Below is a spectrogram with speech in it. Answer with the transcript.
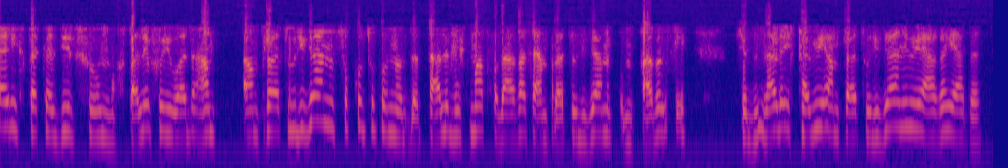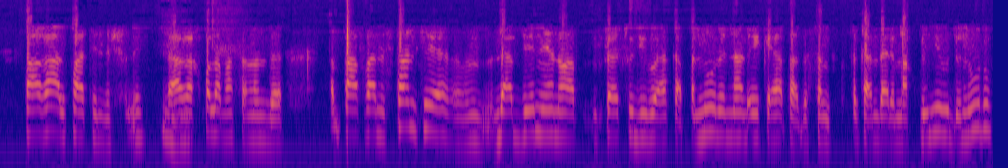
تاریخ ته کزیر شو مختلفو یوادو امپراتوریګانو سقوط کو نو د طالب حکومت خداغه امپراتوریګانو په مقابل کې چې د نړۍ قوي امپراتوریګانې وي هغه یاد هغه الفات نشلې هغه خپل مثلا د په افغانستان کې د ابدینانو امپراتوري واکه په نور نړۍ کې په د سکندر مقدوني او د نورو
